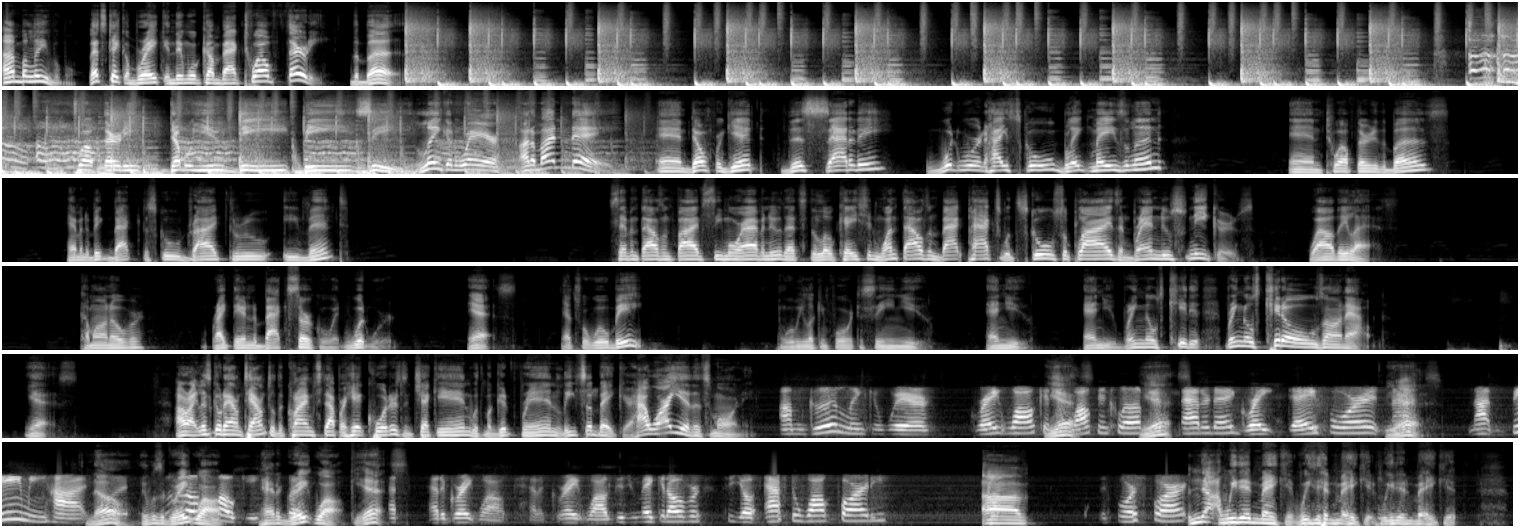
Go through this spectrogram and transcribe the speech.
Unbelievable. Let's take a break and then we'll come back 12:30. The Buzz. Twelve thirty WDBZ Lincoln Ware on a Monday, and don't forget this Saturday Woodward High School Blake Maislin and twelve thirty The Buzz having a big back to school drive through event. 7005 Seymour Avenue, that's the location. 1,000 backpacks with school supplies and brand new sneakers while they last. Come on over, right there in the back circle at Woodward. Yes, that's where we'll be. We'll be looking forward to seeing you and you and you. Bring those kid bring those kiddos on out. Yes. All right, let's go downtown to the Crime Stopper headquarters and check in with my good friend Lisa Baker. How are you this morning? I'm good, Lincoln Ware. Great walk at Yes. the walking club Yes. this Saturday. Great day for it. Not, Yes. Not beaming hot. No, it was a a great little walk. smoky, Had a great walk. Yes. Had a great walk. Had a great walk. Did you make it over to your after walk party Uh, in Forest Park? no, we didn't make it. We didn't make it. We didn't make it.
